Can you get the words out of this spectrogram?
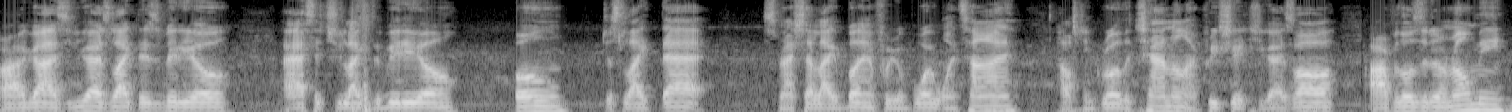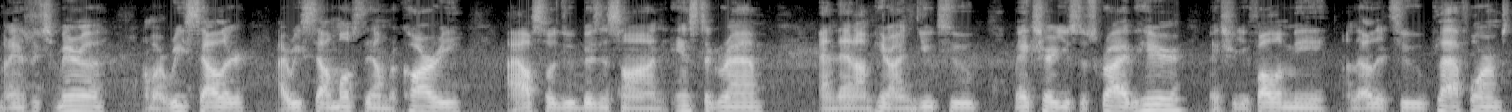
All right, guys. If you guys like this video, I ask that you like the video. Boom, just like that. Smash that like button for your boy one time. Helps me grow the channel. I appreciate you guys all. All right, for those that don't know me, my name is Richie Mira. I'm a reseller. I resell mostly on Mercari. I also do business on Instagram, and then I'm here on YouTube. Make sure you subscribe here. Make sure you follow me on the other two platforms.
